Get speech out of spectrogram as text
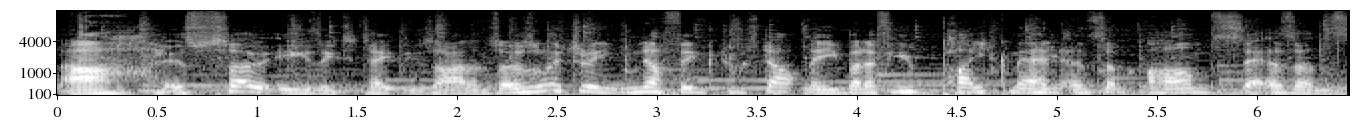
Ah, it's so easy to take these islands. There's literally nothing to stop me but a few pikemen and some armed citizens.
